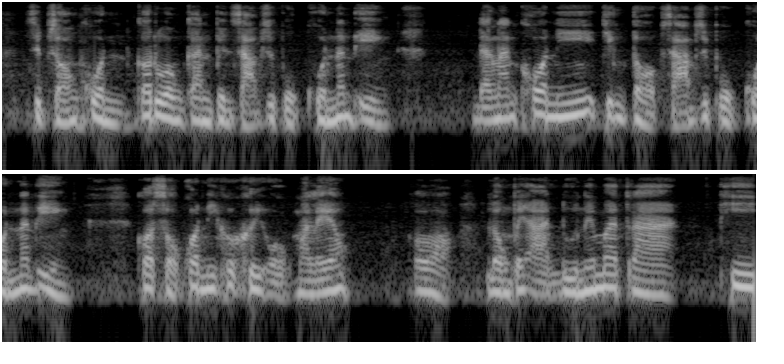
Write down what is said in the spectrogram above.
12 คนก็รวมกันเป็น 36 คนนั่นเอง ดังนั้นข้อนี้จึงตอบ 36 คนนั่นเองข้อสอบข้อนี้ก็เคยออกมาแล้ว ก็ลองไปอ่านดูในมาตราที่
